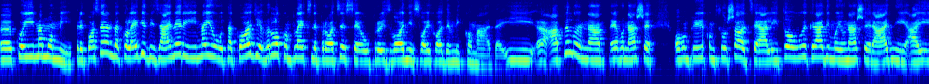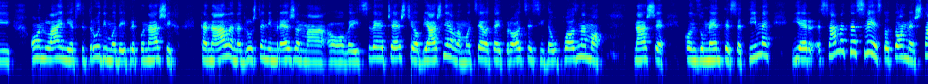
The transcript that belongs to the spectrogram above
E, koji imamo mi. Pretpostavljam da kolege dizajneri imaju takođe vrlo kompleksne procese u proizvodnji svojih odevnih komada i e, apelujem na evo naše ovom prilikom slušaoce, ali to uvek radimo i u našoj radnji, a i online jer se trudimo da i preko naših kanala na društvenim mrežama ovaj, sve češće objašnjavamo ceo taj proces i da upoznamo naše konzumente sa time, jer sama ta svest o tome šta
